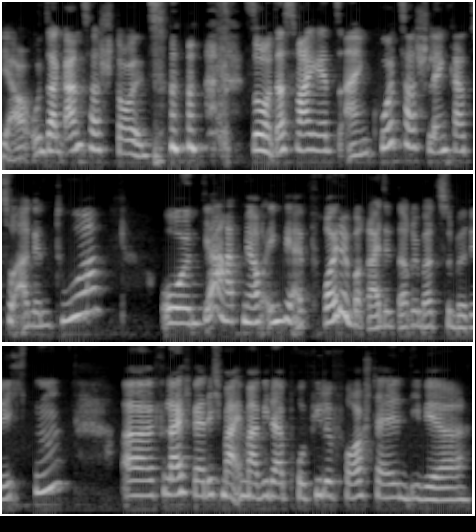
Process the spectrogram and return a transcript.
ja unser ganzer Stolz. so, das war jetzt ein kurzer Schlenker zur Agentur und ja, hat mir auch irgendwie Freude bereitet, darüber zu berichten. Äh, vielleicht werde ich mal immer wieder Profile vorstellen, die wir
